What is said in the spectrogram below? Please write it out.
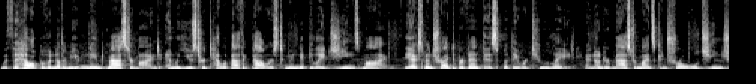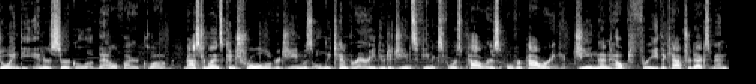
With the help of another mutant named Mastermind, Emma used her telepathic powers to manipulate Jean's mind. The X-Men tried to prevent this, but they were too late, and under Mastermind's control, Jean joined the inner circle of the Hellfire Club. Mastermind's control over Jean was only temporary due to Jean's Phoenix Force powers overpowering him. Jean then helped free the captured X-Men,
